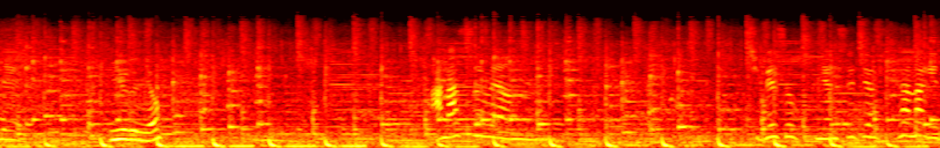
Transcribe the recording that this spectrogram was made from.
네. 이유는요? 안 왔으면 집에서 그냥 쓸데없이 편하게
